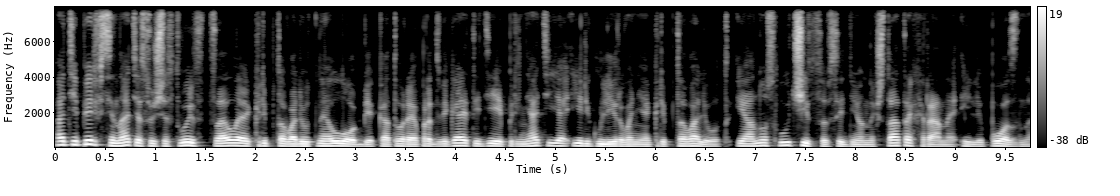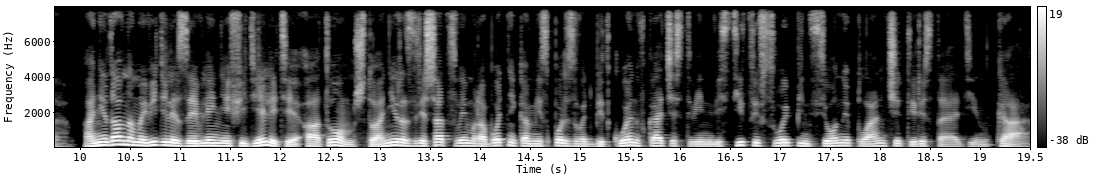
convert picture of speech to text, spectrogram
А теперь в Сенате существует целое криптовалютное лобби, которое продвигает идеи принятия и регулирования криптовалют. И оно случится в Соединенных Штатах рано или поздно. А недавно мы видели заявление Fidelity о том, что они разрешат своим работникам использовать биткоин в качестве инвестиций в свой пенсионный план 401к.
